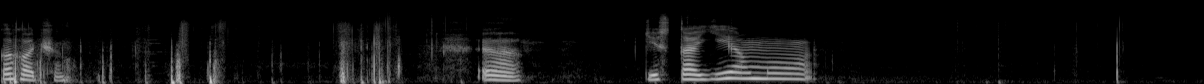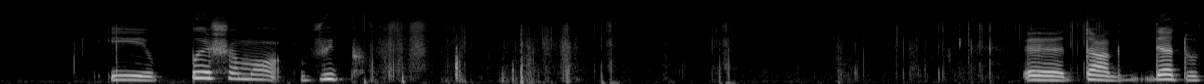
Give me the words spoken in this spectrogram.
Коротше. Е, дістаємо. І пишемо VIP. Е, так, де тут?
